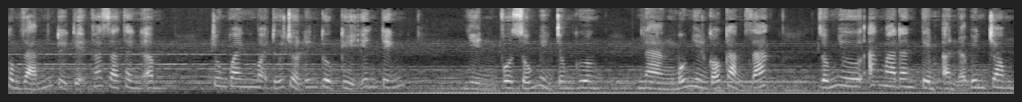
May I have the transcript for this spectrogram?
Không dám tùy tiện phát ra thanh âm. Trung quanh mọi thứ trở nên cực kỳ yên tĩnh. Nhìn vô số mình trong gương Nàng bỗng nhiên có cảm giác Giống như ác ma đang tiềm ẩn ở bên trong.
